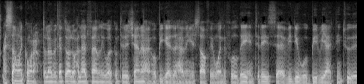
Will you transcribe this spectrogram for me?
Assalamualaikum warahmatullahi wabarakatuh Hello halal family. Welcome to the channel. I hope you guys are having yourself a wonderful day. In today's uh, video we'll be reacting to the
